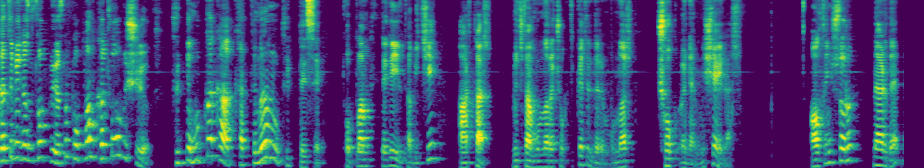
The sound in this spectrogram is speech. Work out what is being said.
Katı ve gazı topluyorsun toplam katı oluşuyor. Kütle mutlaka katının kütlesi. Toplam kütle değil tabii ki artar. Lütfen bunlara çok dikkat edelim. Bunlar çok önemli şeyler. Altıncı soru nerede?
